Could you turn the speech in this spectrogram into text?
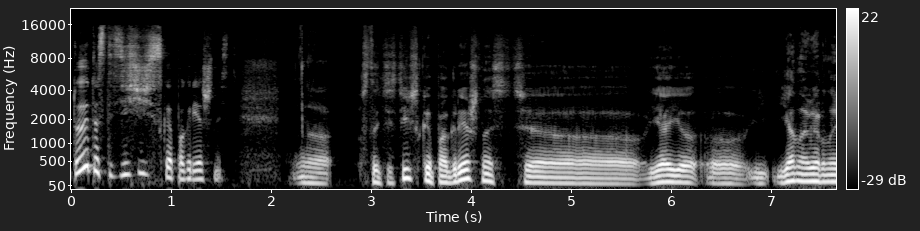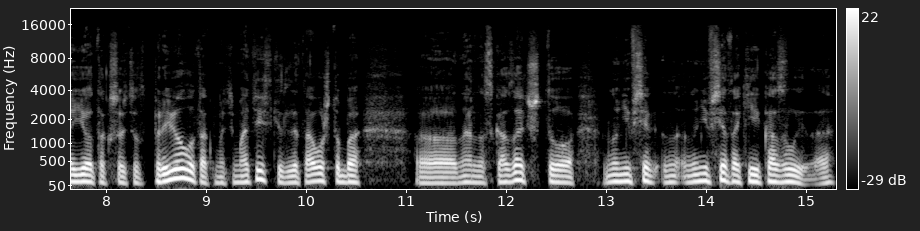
То это статистическая погрешность. Э, статистическая погрешность, э, я ее, э, я, наверное, ее, так сказать, вот привел так математически для того, чтобы наверное, сказать, что ну, не, все, ну, не все такие козлы. Да?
